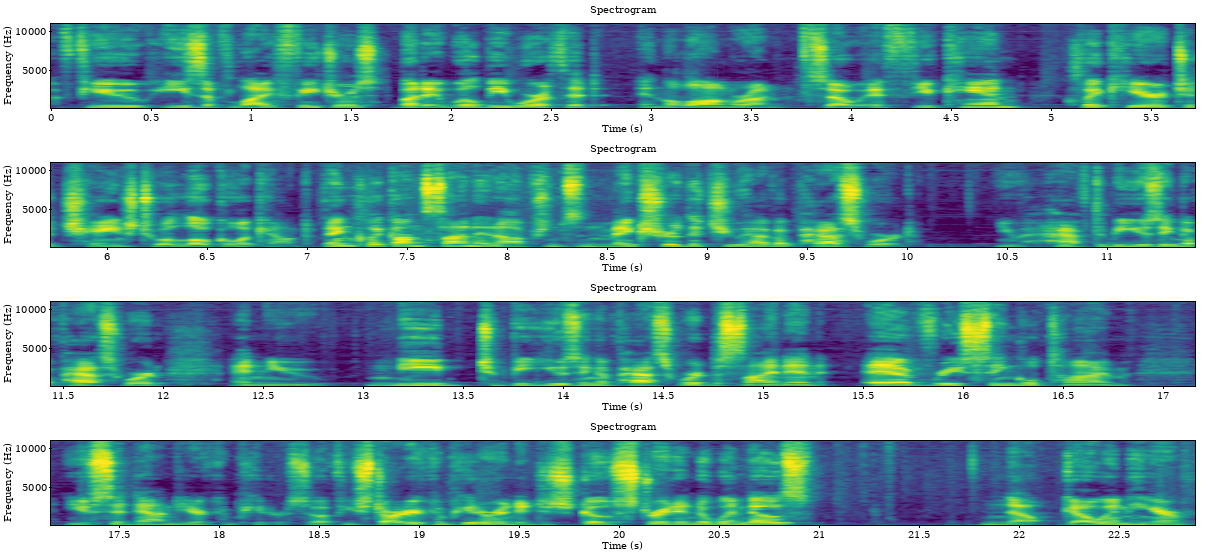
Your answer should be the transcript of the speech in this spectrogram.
a few ease of life features, but it will be worth it in the long run. So if you can, click here to change to a local account. Then click on sign in options and make sure that you have a password. You have to be using a password and you need to be using a password to sign in every single time you sit down to your computer. So if you start your computer and it just goes straight into Windows, no. Go in here,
